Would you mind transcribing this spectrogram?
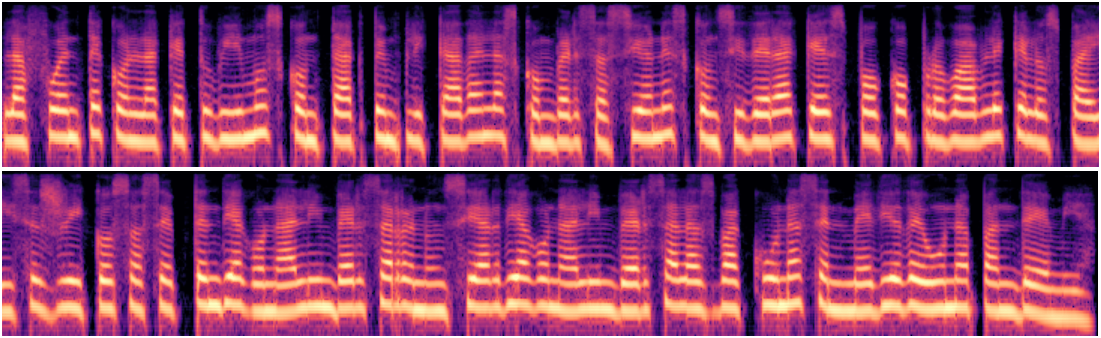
la fuente con la que tuvimos contacto implicada en las conversaciones considera que es poco probable que los países ricos acepten diagonal inversa renunciar diagonal inversa a las vacunas en medio de una pandemia.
